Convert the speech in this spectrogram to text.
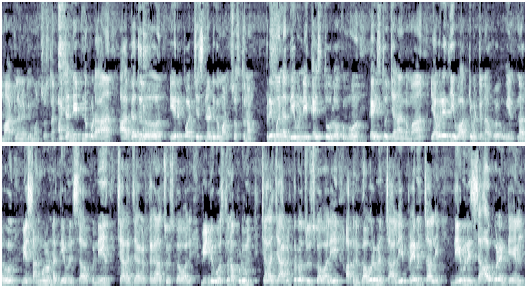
మాట్లాడినట్టుగా మనం చూస్తున్నాం. వీటన్నిటిని కూడా ఆ గదిలో ఏర్పాటు చేసినట్టుగా మనం చూస్తున్నాం. ప్రేమైన దేవుణ్ణి క్రైస్తవ లోకము క్రైస్తవ జనాంగమా ఎవరైతే ఈ వాక్యం వింటున్నారో వింటున్నారో మీ సంఘంలో ఉన్న దేవుని సేవకుని చాలా జాగ్రత్తగా చూసుకోవాలి. మీ ఇంటికి వస్తున్నప్పుడు చాలా జాగ్రత్తగా చూసుకోవాలి. అతను గౌరవించాలి ప్రేమించాలి. దేవుని సేవకుడు అంటే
